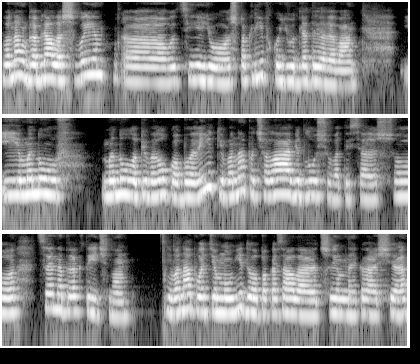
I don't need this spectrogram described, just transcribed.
Вона обробляла шви е, цією шпаклівкою для дерева. І минув, минуло півроку або рік, і вона почала відлущуватися, що це непрактично. І вона потім у відео показала, чим найкраще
